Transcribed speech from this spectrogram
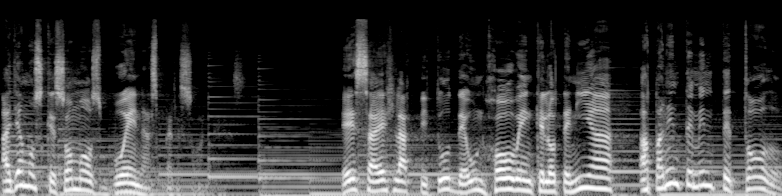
hallamos que somos buenas personas. Esa es la actitud de un joven que lo tenía aparentemente todo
